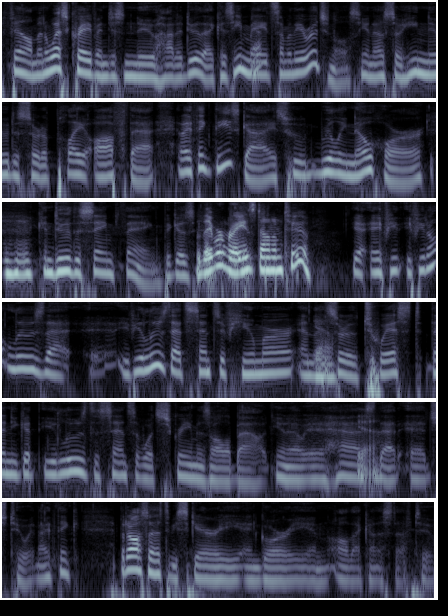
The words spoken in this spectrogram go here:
film. And Wes Craven just knew how to do that because he made some of the originals, you know, so he knew to sort of play off that. And I think these guys who really know horror can do the same thing because But they were raised on them too. Yeah, and if you if you don't lose that, uh, if you lose that sense of humor and that Yeah. sort of twist, then you get you lose the sense of what Scream is all about. You know, it has Yeah. that edge to it, and I think, but it also has to be scary and gory and all that kind of stuff too.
